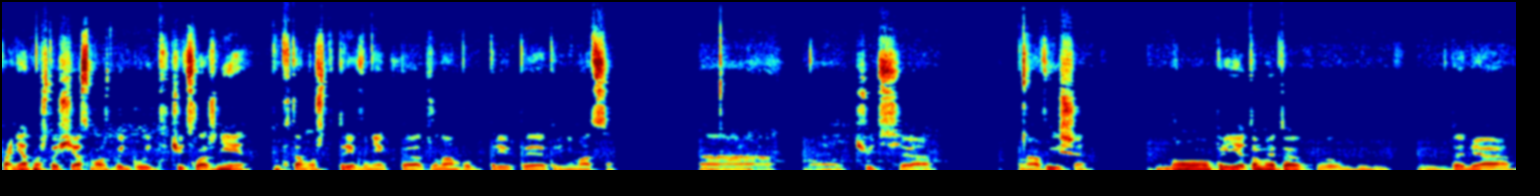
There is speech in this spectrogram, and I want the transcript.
Понятно, что сейчас, может быть, будет чуть сложнее, потому что требования к джунам будут при, при, приниматься э, э чуть а, выше. Но при этом это для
